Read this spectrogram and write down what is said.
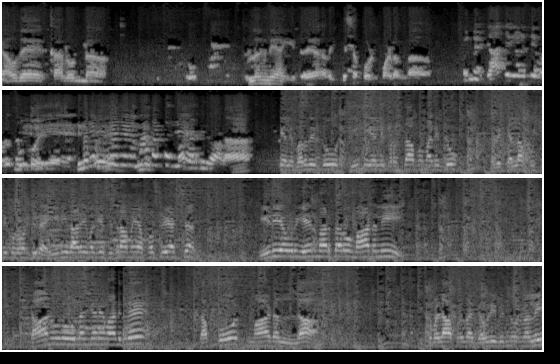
ಯಾವುದೇ ಕಾನೂನ ಉಲ್ಲಂಘನೆ ಆಗಿದ್ರೆ ಅದಕ್ಕೆ ಸಪೋರ್ಟ್ ಮಾಡಲ್ಲ. ಬರೆದಿದ್ದು, ಚೀಟಿಯಲ್ಲಿ ಪ್ರಸ್ತಾಪ ಮಾಡಿದ್ದು, ಅದಕ್ಕೆಲ್ಲ ಪುಷ್ಟಿ ಕೊಡುವಂತಿದೆ. ಇಡಿ ದಾಳಿ ಬಗ್ಗೆ ಸಿದ್ದರಾಮಯ್ಯ ಫಸ್ಟ್ ರಿಯಾಕ್ಷನ್ ಇಡಿ ಅವರು ಏನ್ ಮಾಡ್ತಾರೋ ಮಾಡಲಿ. ಕಾನೂನು ಉಲ್ಲಂಘನೆ ಮಾಡಿದ್ರೆ ಸಪೋರ್ಟ್ ಮಾಡಲ್ಲ. ಚಿಕ್ಕಬಳ್ಳಾಪುರದ ಗೌರಿಬೆನ್ನೂರಿನಲ್ಲಿ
